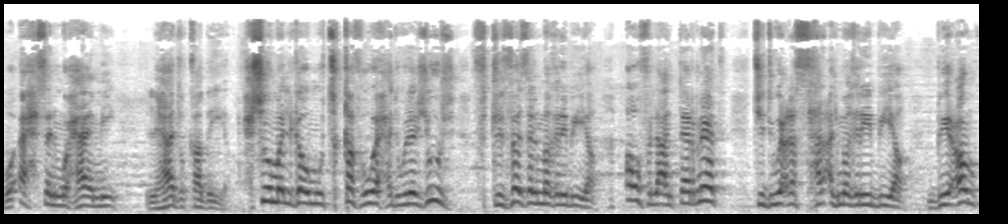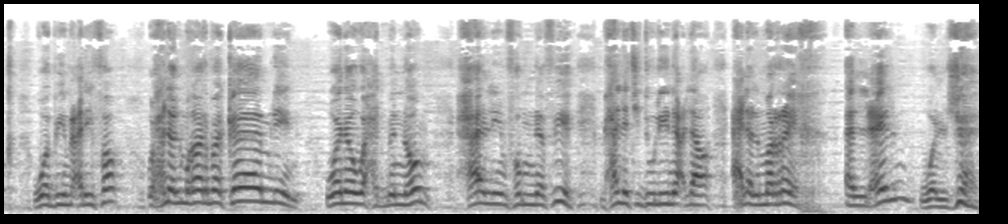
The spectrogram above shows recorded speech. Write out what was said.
وأحسن محامي لهذه القضية. حشومة لقاو مثقف واحد ولا جوج في التلفازة المغربية أو في الانترنت تدوي على الصحراء المغربية بعمق وبمعرفة. وحنا المغاربة كاملين وأنا واحد منهم حالين فمنا فيه بحال تيدوي لينا على على المريخ. العلم والجهل.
